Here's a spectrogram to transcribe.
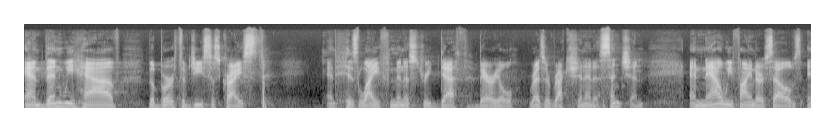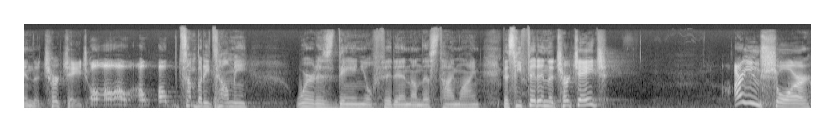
And then we have the birth of Jesus Christ and his life, ministry, death, burial, resurrection, and ascension. And now we find ourselves in the church age. Oh, oh, oh, oh, oh somebody tell me where does Daniel fit in on this timeline? Does he fit in the church age? Are you sure?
